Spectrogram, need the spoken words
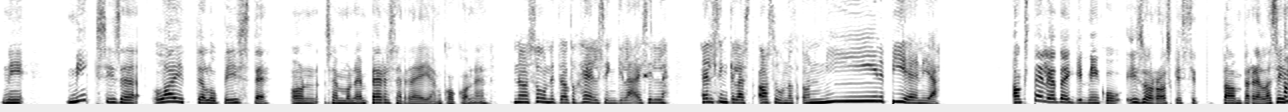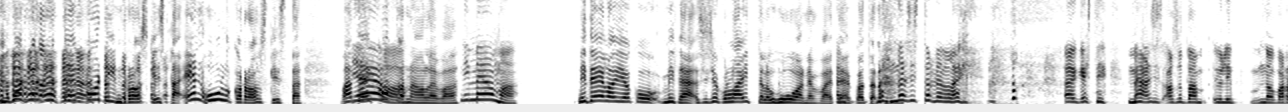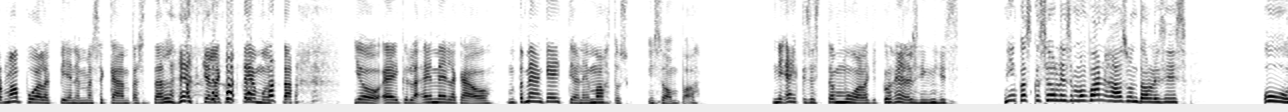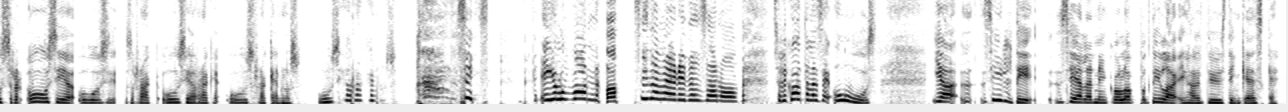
Niin miksi se lajittelupiste on semmoinen persereijän kokonen? Ne on suunniteltu helsinkiläisille. Helsinkiläiset asunnot on niin pieniä. Onko teillä jotenkin niinku iso roskis sitten Tampereella? Siis mä tarkoitan että kodin roskista, en ulkoroskista, vaan teidän Joo. kotona olevaa. Nimenomaan. Niin teillä on joku, mitä, siis joku laitteluhuone vai teidän kotona? No siis todellakin. Oikeasti, mehän siis asutaan yli, no varmaan puolet pienemmässä kämpässä tällä hetkellä kuin te, mutta joo, ei kyllä, ei meilläkään ole. Mutta meidän keittiön ei mahtuisi isompaa. Niin ehkä se sitten on muuallakin kuin Helsingissä. Niin, koska se oli se mun vanha asunto oli siis uusi, uusi, uusi, rak, uusi, rake, uusi rakennus. Uusi rakennus? siis ei ollut vanha, sitä mä yritän sanoa. Se oli kohtalaisen uusi. Ja silti siellä niinku loppu tila ihan tyystin kesken.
